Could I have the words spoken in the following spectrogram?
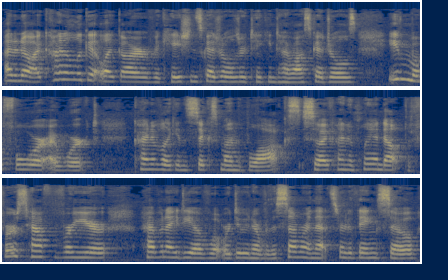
I don't know, I kind of look at like our vacation schedules or taking time off schedules even before I worked kind of like in six month blocks. So I kind of planned out the first half of our year, have an idea of what we're doing over the summer and that sort of thing. So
